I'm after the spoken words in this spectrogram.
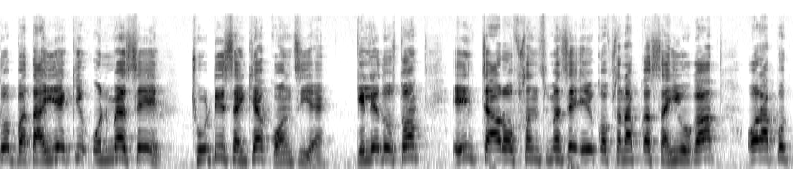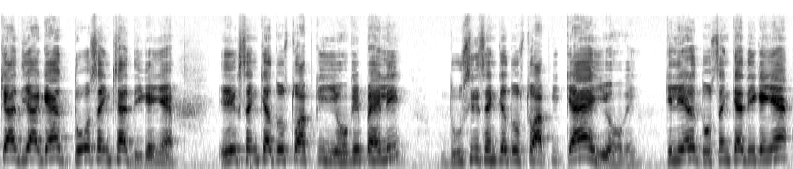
तो बताइए कि उनमें से छोटी संख्या कौन सी है? के लिए दोस्तों, इन चार ऑप्शन में से एक ऑप्शन आपका सही होगा। और आपको क्या दिया गया है? दो संख्या दी गई हैं। एक संख्या दोस्तों आपकी ये होगी पहली, दूसरी संख्या दोस्तों आपकी क्या है? ये हो गई। क्लियर है? दो संख्या दी गई हैं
